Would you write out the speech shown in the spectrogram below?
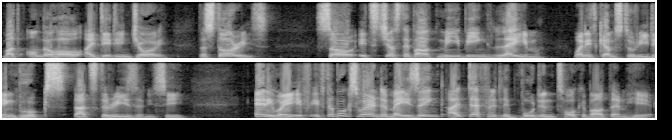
But on the whole, I did enjoy the stories. So it's just about me being lame when it comes to reading books. That's the reason, you see. Anyway, if, if the books weren't amazing, I definitely wouldn't talk about them here.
